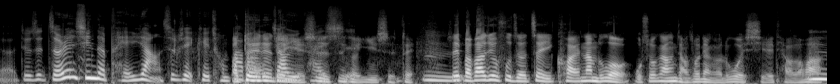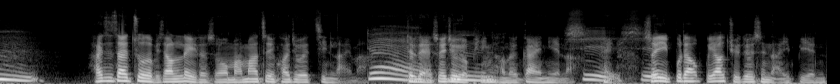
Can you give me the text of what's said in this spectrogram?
呃，就是责任心的培养，是不是也可以从爸啊，爸的对对？也是这个意思。对，嗯，所以爸爸就负责这一块。那如果我说刚刚讲说两个如果协调的话，嗯，孩子在做的比较累的时候，妈妈这一块就会进来嘛，对，对不对？所以就有嗯平衡的概念啦。嘿是是，所以不要不要绝对是哪一边。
